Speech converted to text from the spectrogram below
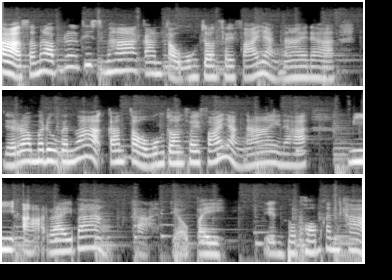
ค่ะสำหรับเรื่องที่ 15 การต่อวงจรไฟฟ้าอย่างง่ายนะคะ เดี๋ยวเรามาดูกันว่าการต่อวงจรไฟฟ้าอย่างง่ายนะคะ มีอะไรบ้างค่ะ เดี๋ยวไปเรียนพร้อมๆกันค่ะ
